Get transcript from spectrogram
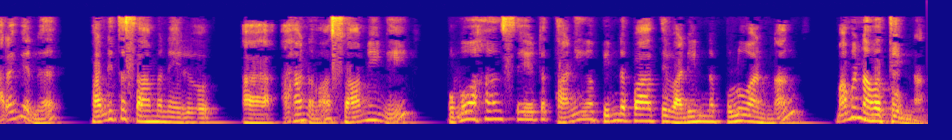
අරගෙන පඬිත සාමණේරයෝ අහනවා ස්වාමීනි ඔබ වහන්සේට තනිව පින්නපාතේ වඩින්න පුළුවන් නම් මම නවතින්නම්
